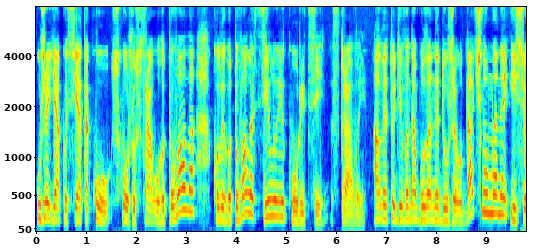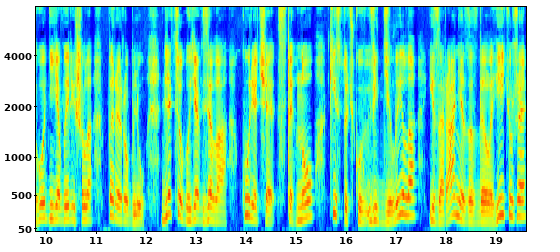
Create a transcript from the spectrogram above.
Уже якось я таку схожу страву готувала, коли готувала з цілої куриці страви. Але тоді вона була не дуже удачна у мене, і сьогодні я вирішила перероблю. Для цього я взяла куряче стегно, кісточку відділила і зарані заздалегідь уже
